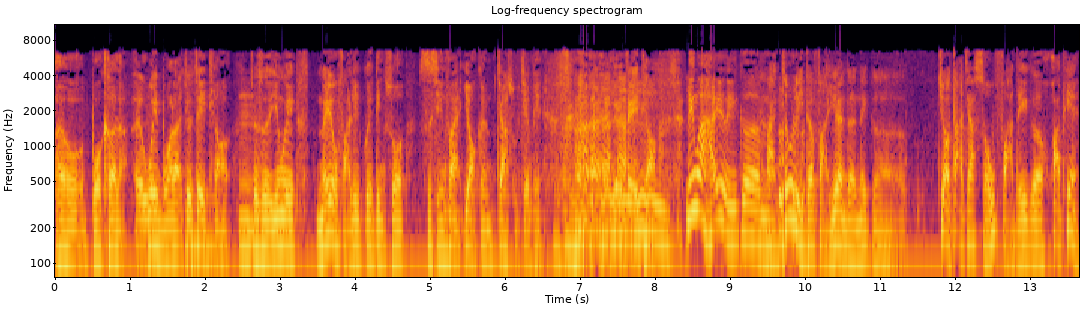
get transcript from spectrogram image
呃博客了，呃微博了，就这一条，就是因为没有法律规定说死刑犯要跟家属见面，就这一条。另外还有一个满洲里的法院的那个叫大家守法的一个画片，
